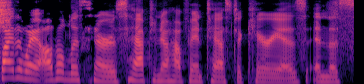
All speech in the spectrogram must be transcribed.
By the way, all the listeners have to know how fantastic Kerry is and this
